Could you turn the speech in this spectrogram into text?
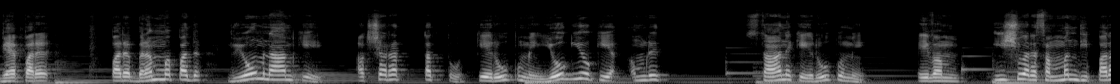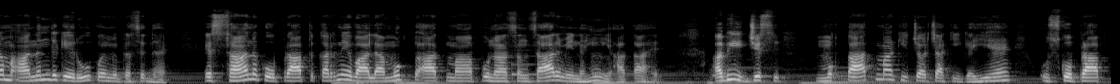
वह पर पर ब्रह्म पद व्योम नाम के अक्षर तत्व के रूप में, योगियों के अमृत स्थान के रूप में, एवं ईश्वर संबंधी परम आनंद के रूप में प्रसिद्ध है। इस स्थान को प्राप्त करने वाला मुक्त आत्मा पुनः संसार में नहीं आता है। अभी जिस मुक्तात्मा की चर्चा की गई है, उसको प्राप्त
